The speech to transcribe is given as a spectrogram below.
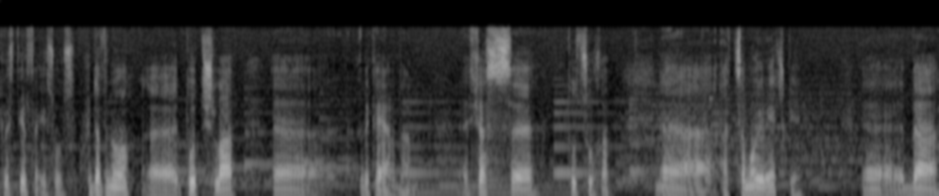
крестился Иисус. Давно э, тут шла э, река Иордан. Э, Сейчас э, тут сухо. Э, от самой речки э, до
